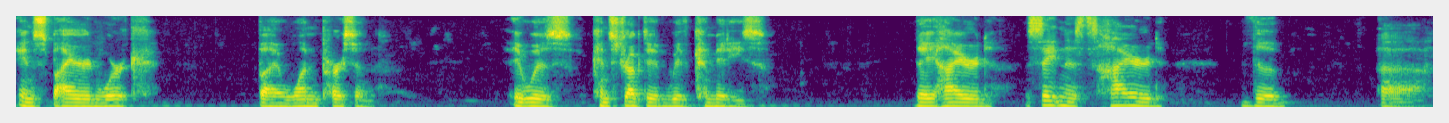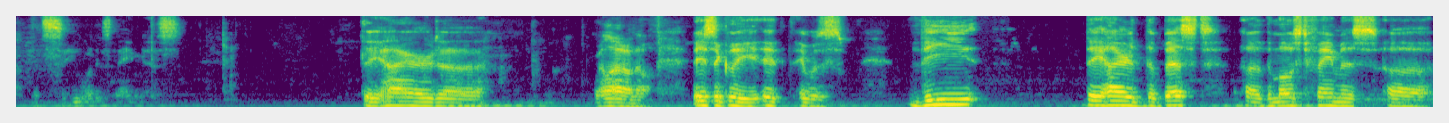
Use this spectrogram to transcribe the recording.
inspired work by one person. It was constructed with committees. They hired satanists hired the uh, let's see what his name is. They hired uh, well, I don't know. Basically, it it was the they hired the best, uh, the most famous uh,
